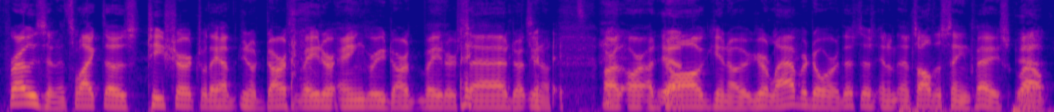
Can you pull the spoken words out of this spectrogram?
frozen. It's like those T-shirts where they have you know Darth Vader angry, Darth Vader sad, you know, or or a dog. You know, your Labrador. This is and it's all the same face. Yeah. Well,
